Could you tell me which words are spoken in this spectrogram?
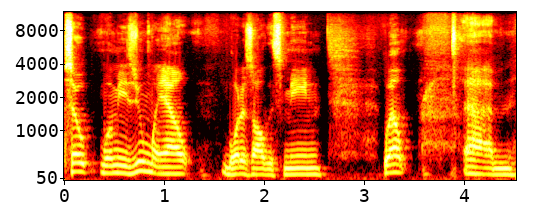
So when we zoom way out, what does all this mean? Well, um,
